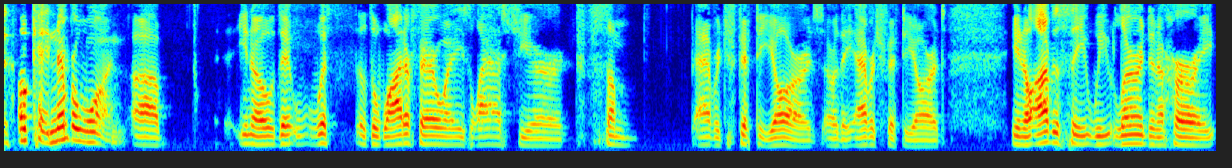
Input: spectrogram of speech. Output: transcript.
okay, number one. Uh, you know that with the wider fairways last year, some average 50 yards or the average 50 yards. You know, obviously we learned in a hurry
